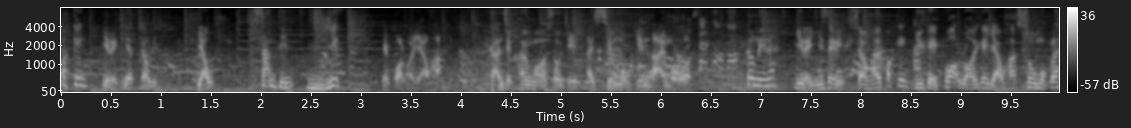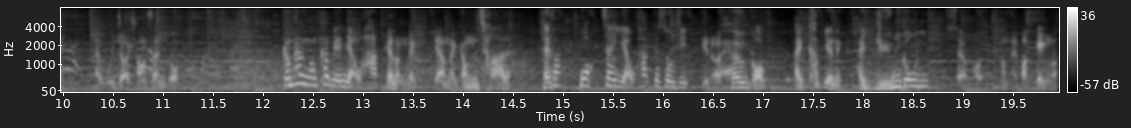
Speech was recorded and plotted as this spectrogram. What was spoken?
北京二零一九年有三點二億嘅國內遊客，簡直香港嘅數字係小巫見大巫啊！今年咧，二零二四年上海、北京預期國內嘅遊客數目咧係會再創新高。咁香港吸引遊客嘅能力又係咪咁差咧？睇翻國際遊客嘅數字，原來香港係吸引力係遠高於上海同埋北京喎。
